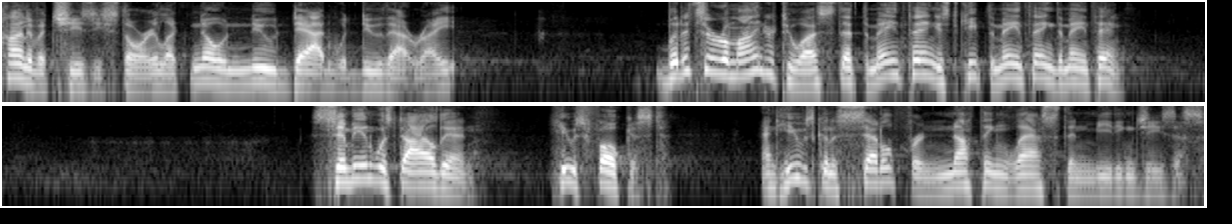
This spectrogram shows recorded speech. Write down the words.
kind of a cheesy story, like no new dad would do that, right? But it's a reminder to us that the main thing is to keep the main thing the main thing. Simeon was dialed in, he was focused, and he was going to settle for nothing less than meeting Jesus.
